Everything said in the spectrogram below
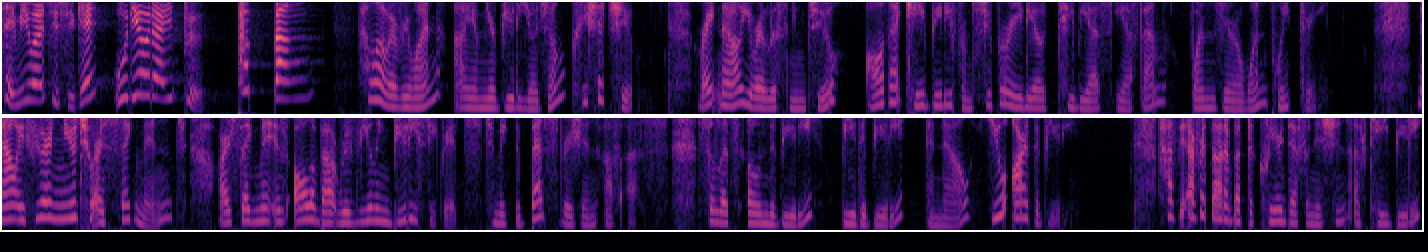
재미와 지식의 오디오 라이프 팝빵 Hello, everyone. I am your beauty yojong, Krisha Chu. Right now, you are listening to All That K Beauty from Super Radio TBS EFM 101.3. Now, if you are new to our segment, our segment is all about revealing beauty secrets to make the best version of us. So let's own the beauty, be the beauty, and now you are the beauty. Have you ever thought about the clear definition of K beauty?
